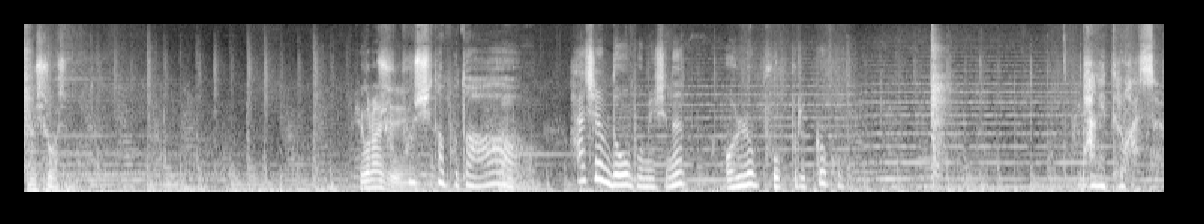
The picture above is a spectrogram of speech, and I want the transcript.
주무시러 가신 거. 피곤하지. 보시나 보다. 어. 한시름 놓은 보민 씨는 얼른 부엌불을 끄고 방에 들어갔어요.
